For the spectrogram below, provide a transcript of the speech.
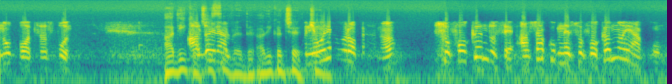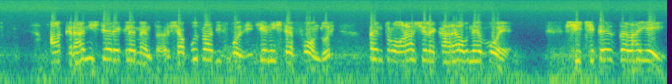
Nu pot să spun. Adică Al ce doilea, se vede? Adică ce? Uniunea ce? Europeană, sufocându-se, așa cum ne sufocăm noi acum, a creat niște reglementări și a pus la dispoziție niște fonduri pentru orașele care au nevoie. Și citesc de la ei.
